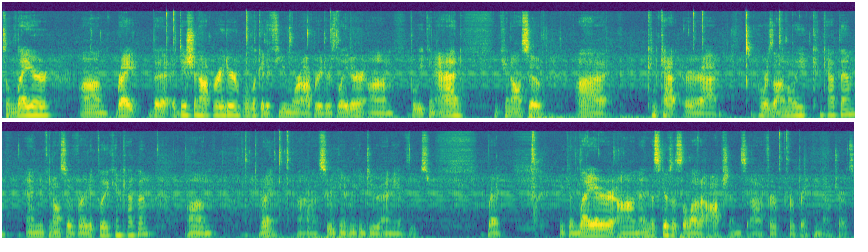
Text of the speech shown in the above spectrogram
to layer, um, right? The addition operator, we'll look at a few more operators later, um, but we can add. We can also uh, concat or uh, horizontally concat them, and we can also vertically concat them, um, right? Uh, so we can we can do any of these, right? We can layer, um, and this gives us a lot of options uh, for, for breaking down charts.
